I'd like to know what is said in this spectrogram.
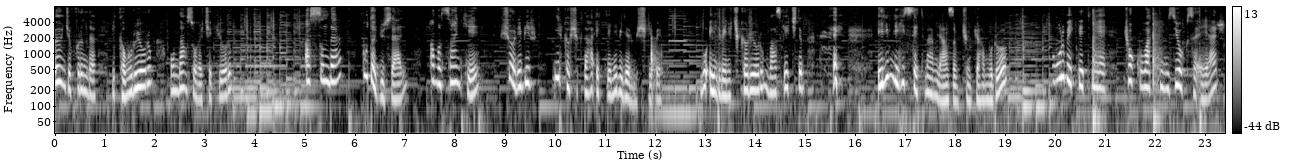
Önce fırında bir kavuruyorum. Ondan sonra çekiyorum. Aslında bu da güzel ama sanki şöyle bir bir kaşık daha eklenebilirmiş gibi. Bu eldiveni çıkarıyorum, vazgeçtim. Elimle hissetmem lazım çünkü hamuru. Hamuru bekletmeye çok vaktiniz yoksa eğer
